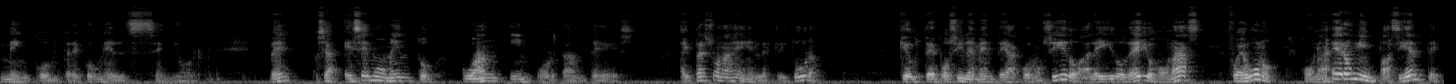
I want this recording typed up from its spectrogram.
me encontré con el Señor. ¿Ve? O sea, ese momento cuán importante es. Hay personajes en la escritura que usted posiblemente ha conocido, ha leído de ellos. Jonás fue uno. Jonás era un impaciente.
